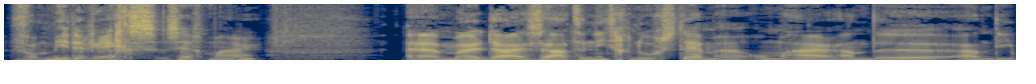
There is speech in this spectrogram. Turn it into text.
Van middenrechts, zeg maar. Eh, maar daar zaten niet genoeg stemmen om haar aan, de, aan die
